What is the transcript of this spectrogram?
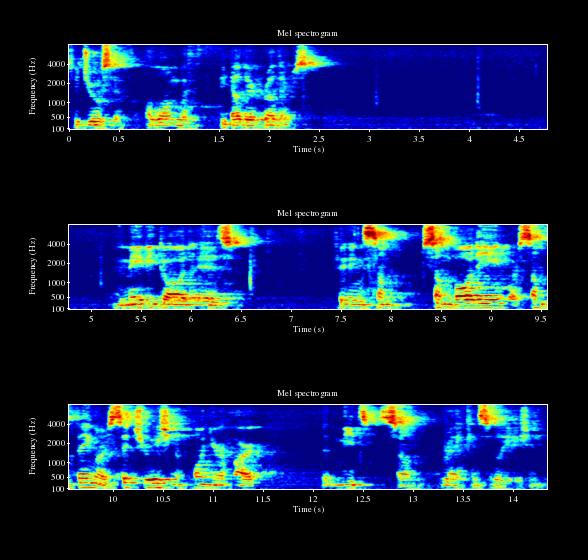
to Joseph along with the other brothers. Maybe God is putting some somebody or something or a situation upon your heart that needs some reconciliation.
